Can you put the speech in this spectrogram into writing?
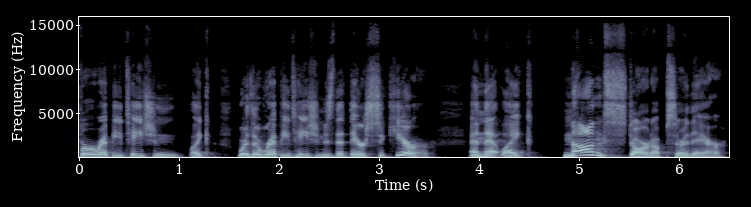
for a reputation, like where the reputation is that they're secure and that like non-startups are there,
